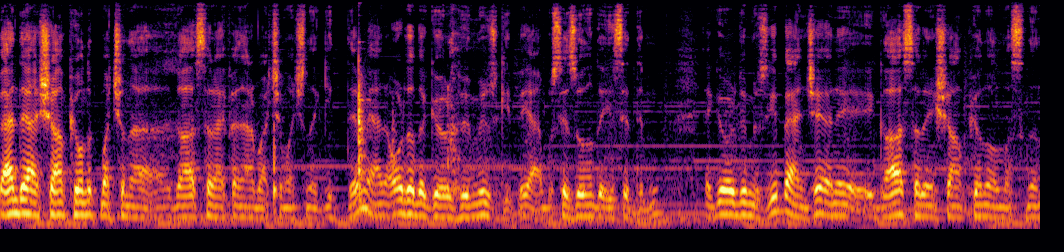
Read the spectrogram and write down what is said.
ben de yani şampiyonluk maçına Galatasaray Fenerbahçe maçına gittim. Yani orada da gördüğümüz gibi yani bu sezonu da izledim E, gördüğümüz gibi bence hani Galatasaray'ın şampiyon olmasının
